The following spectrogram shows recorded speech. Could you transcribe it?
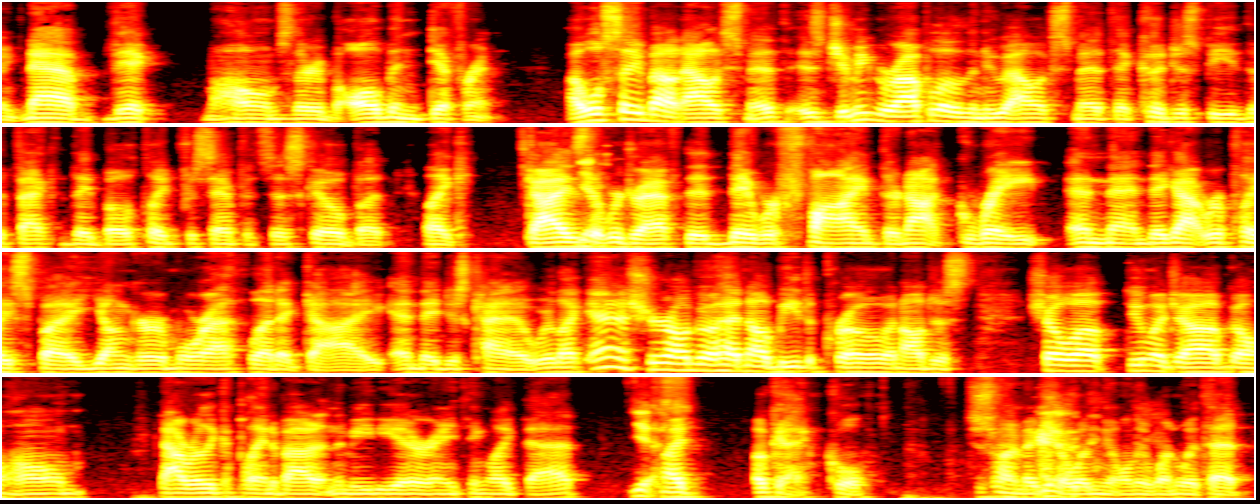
McNabb, Vick, Mahomes. They've all been different. I will say about Alex Smith is Jimmy Garoppolo the new Alex Smith. It could just be the fact that they both played for San Francisco, but like guys that were drafted, they were fine. They're not great. And then they got replaced by a younger, more athletic guy. And they just kind of were like, yeah, sure, I'll go ahead and I'll be the pro and I'll just show up, do my job, go home, not really complain about it in the media or anything like that. Yes. I, okay, cool. Just want to make sure I wasn't the only one with that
